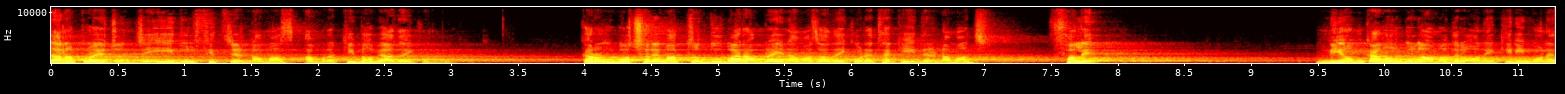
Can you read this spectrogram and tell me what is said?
জানা প্রয়োজন যে ঈদ উল ফিত্রের নামাজ আমরা কীভাবে আদায় করব। কারণ বছরে মাত্র দুবার আমরা এই নামাজ আদায় করে থাকি ঈদের নামাজ। ফলে নিয়ম কানুনগুলো আমাদের অনেকেরই মনে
